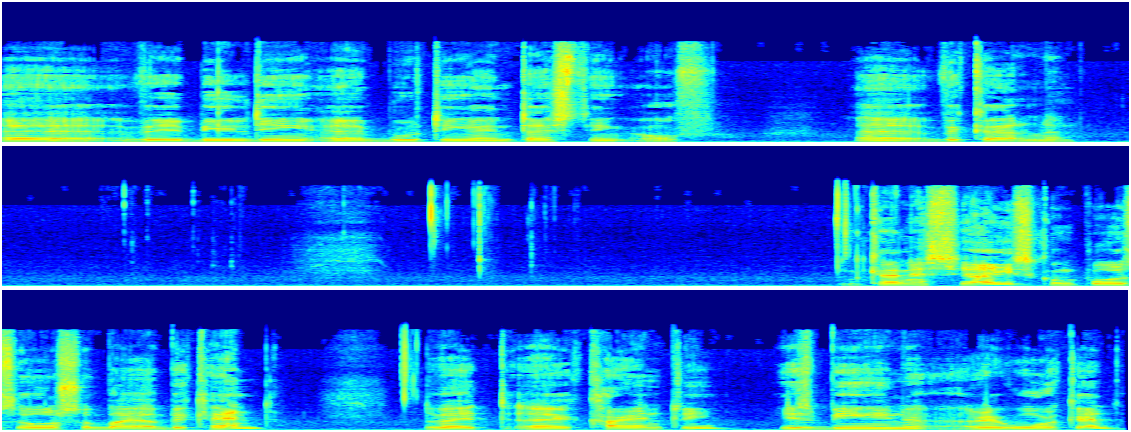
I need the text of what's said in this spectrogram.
uh, the building, booting and testing of the kernel. Kernel CI is composed also by a backend that uh, currently is being reworked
